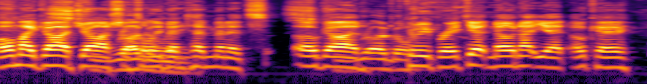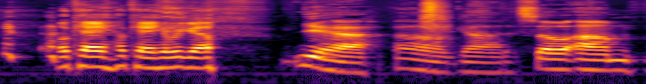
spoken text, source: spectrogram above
oh my god, Josh, it's only been 10 minutes. Oh god, Struggle. can we break yet? No, not yet. Okay, okay, okay. Here we go. Yeah. Oh God. So, um,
